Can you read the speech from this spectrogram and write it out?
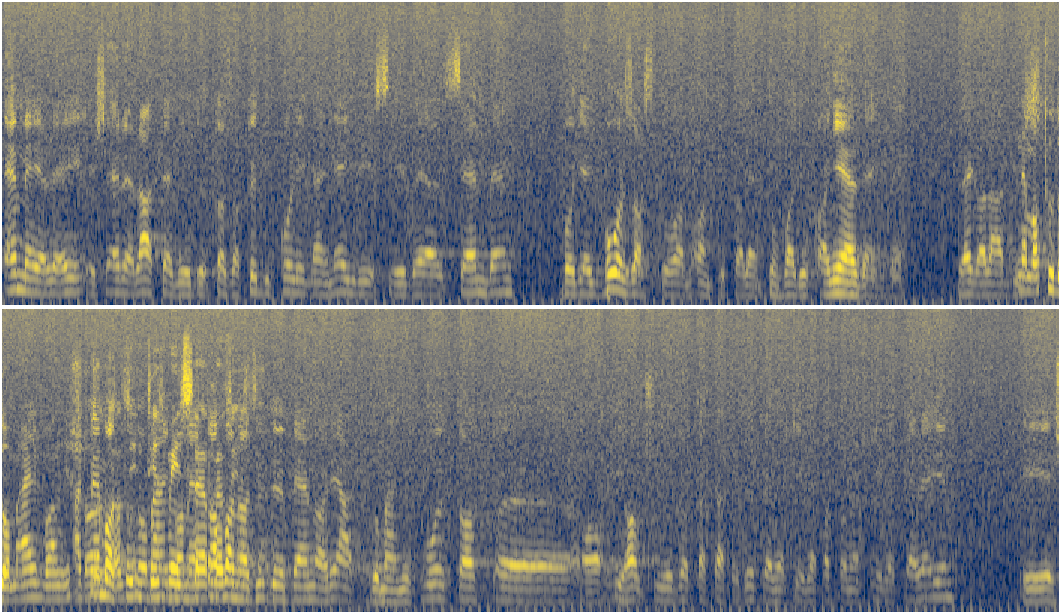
emellé, és erre rátevődött az a többi kollégáim egy részével szemben, hogy egy borzasztóan antitalentum vagyok a nyelvekbe. Legalábbis. Nem a tudományban is, Hát a, nem a az tudományban, mert abban az időben a reáltudományok voltak, a kihangsúlyozottak, tehát az 50-es évek, 60-as évek elején, és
